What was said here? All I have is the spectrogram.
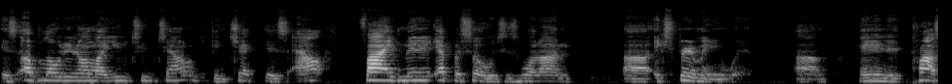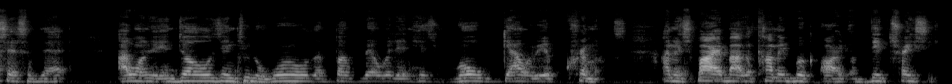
It's uploaded on my YouTube channel. You can check this out. Five minute episodes is what I'm uh, experimenting with. Um, and in the process of that, I want to indulge into the world of Buck Velvet and his rogue gallery of criminals. I'm inspired by the comic book art of Dick Tracy.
